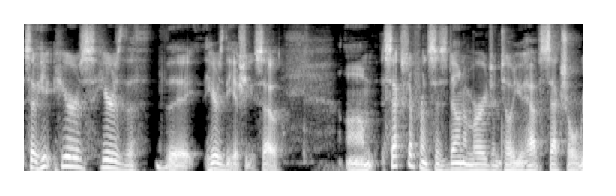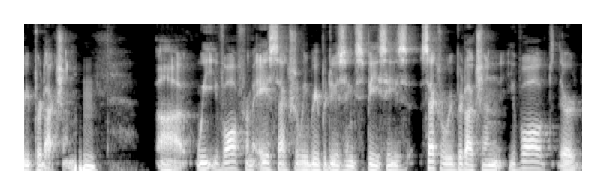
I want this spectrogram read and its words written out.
so he, here's here's the the here's the issue. So, um, sex differences don't emerge until you have sexual reproduction. Mm. Uh, we evolved from asexually reproducing species. Sexual reproduction evolved. Their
